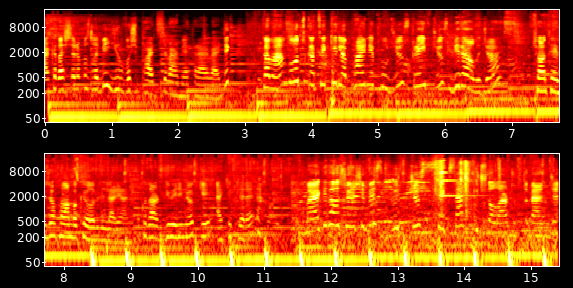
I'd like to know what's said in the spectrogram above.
arkadaşlarımızla bir yılbaşı partisi vermeye karar verdik. Tamam, vodka, tequila, pineapple juice, grape juice, bira alacağız. Şu an televizyon falan bakıyor olabilirler yani. O kadar güvenim yok ki erkeklere. Market alışverişimiz 383 dolar tuttu bence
